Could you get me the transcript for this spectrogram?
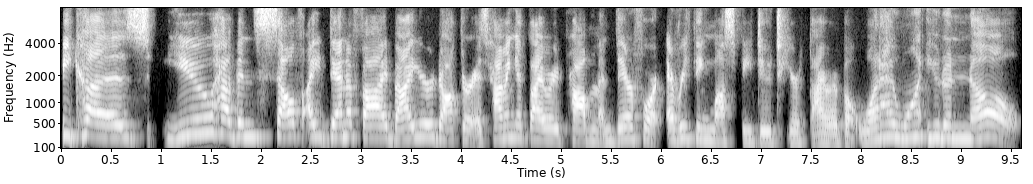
because you have been self identified by your doctor as having a thyroid problem, and therefore everything must be due to your thyroid. But what I want you to know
